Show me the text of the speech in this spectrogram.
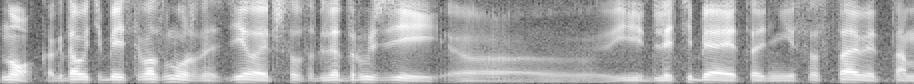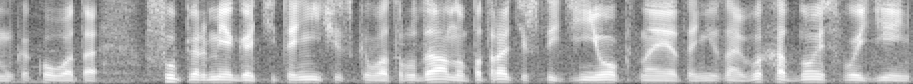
Но когда у тебя есть возможность сделать что-то для друзей, э, и для тебя это не составит там какого-то супер-мега титанического труда, но потратишь ты денек на это, не знаю, выходной свой день,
